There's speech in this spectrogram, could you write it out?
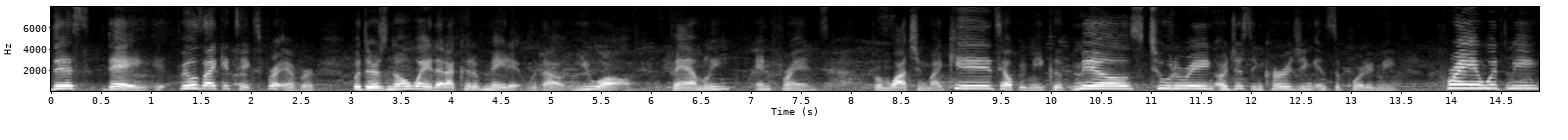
this day. It feels like it takes forever, but there's no way that I could have made it without you all, family and friends. From watching my kids, helping me cook meals, tutoring, or just encouraging and supporting me, praying with me,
